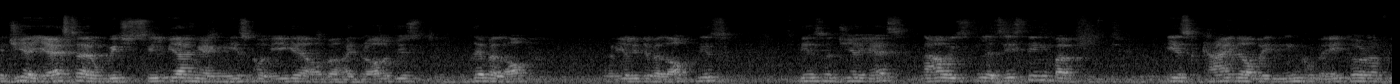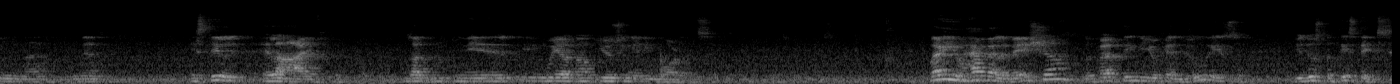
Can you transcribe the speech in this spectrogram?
a GIS which Silvian and his colleague of hydrologists developed, really developed this, this GIS. Now it's still existing, but is kind of an incubator of in, uh, in a, it's still alive. but we are not using anymore, let's say. When you have elevation, the first thing you can do is you do statistics.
